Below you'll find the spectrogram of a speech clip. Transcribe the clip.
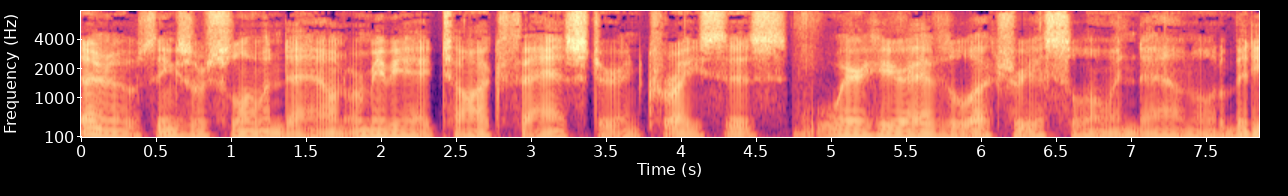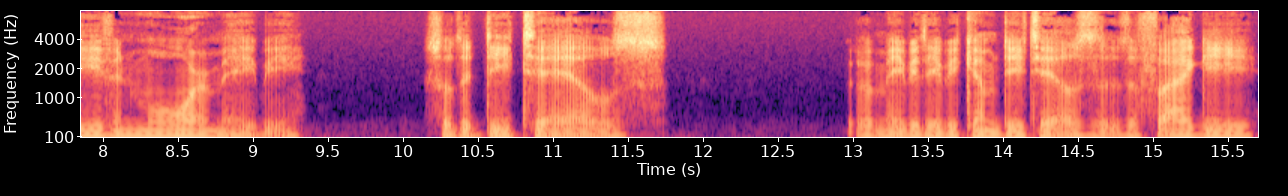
I don't know, things were slowing down, or maybe I talk faster in crisis, where here I have the luxury of slowing down a little bit even more, maybe. So the details, or maybe they become details, the, the foggy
